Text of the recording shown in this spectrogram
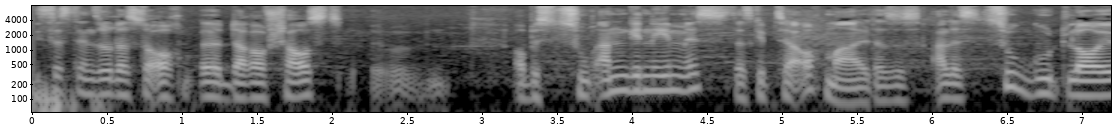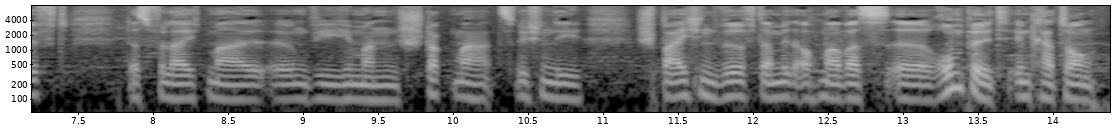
Ist es denn so, dass du auch äh, darauf schaust, äh, ob es zu angenehm ist? Das gibt es ja auch mal, dass es alles zu gut läuft, dass vielleicht mal irgendwie jemand einen Stock mal zwischen die Speichen wirft, damit auch mal was äh, rumpelt im Karton.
